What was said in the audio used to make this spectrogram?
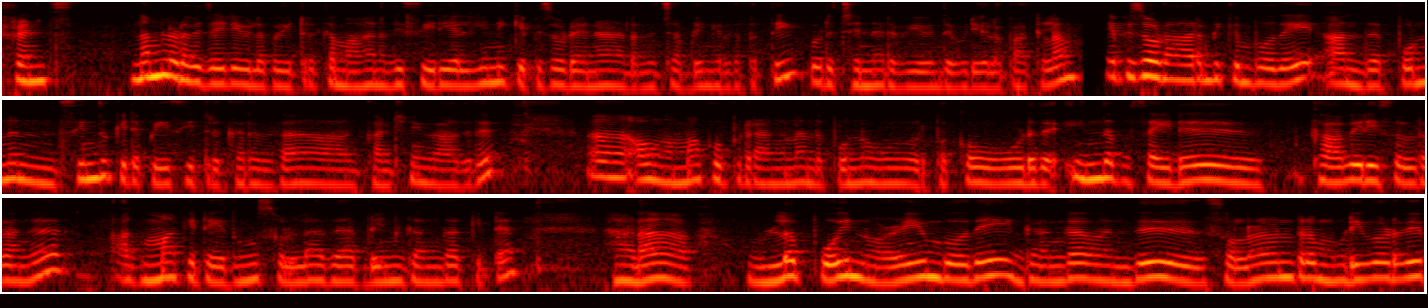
ஃப்ரெண்ட்ஸ் நம்மளோட விஜய் டிவியில் போயிட்டு இருக்க மகாநதி சீரியல் இன்னைக்கு எபிசோடு என்ன நடந்துச்சு அப்படிங்கிறத பற்றி ஒரு சின்ன ரிவ்யூ இந்த வீடியோவில் பார்க்கலாம். எபிசோடு ஆரம்பிக்கும் போதே அந்த பொண்ணு சிந்து கிட்ட பேசிகிட்டு இருக்கிறது தான் கண்டினியூ ஆகுது. அவங்க அம்மா கூப்பிட்றாங்கன்னு அந்த பொண்ணு ஒரு பக்கம் ஓடுது. இந்த சைடு காவேரி சொல்கிறாங்க அம்மா கிட்ட எதுவும் சொல்லாத அப்படின்னு கங்கா கிட்ட. ஆனால் உள்ளே போய் நுழையும் போதே கங்கா வந்து சொல்லணுன்ற முடிவோடவே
